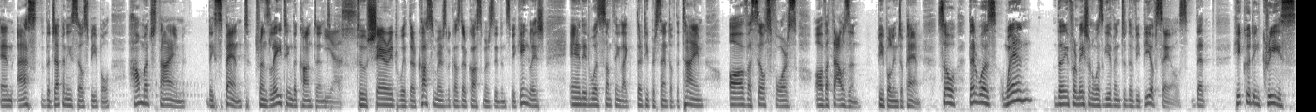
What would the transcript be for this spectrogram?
and asked the Japanese salespeople how much time they spent translating the content Yes. to share it with their customers because their customers didn't speak English. And it was something like 30% of the time of a sales force of a thousand people in Japan. So that was when the information was given to the VP of sales that he could increase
